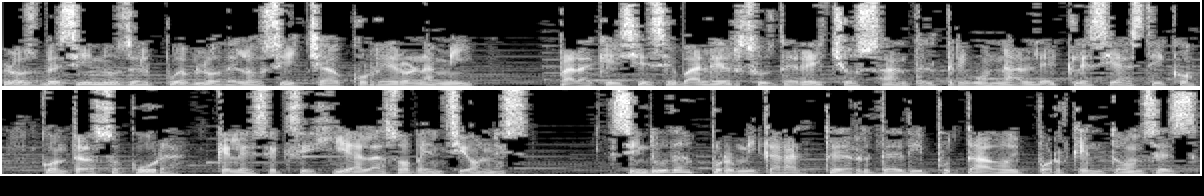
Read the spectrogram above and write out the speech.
Los vecinos del pueblo de Losicha ocurrieron a mí para que hiciese valer sus derechos ante el tribunal eclesiástico contra su cura, que les exigía las subvenciones. Sin duda, por mi carácter de diputado y porque entonces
